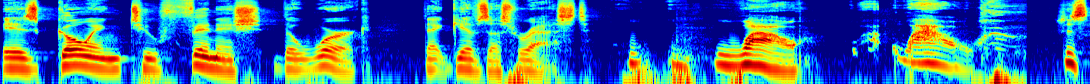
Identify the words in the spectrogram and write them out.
is going to finish the work that gives us rest. Wow. Wow. Just,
